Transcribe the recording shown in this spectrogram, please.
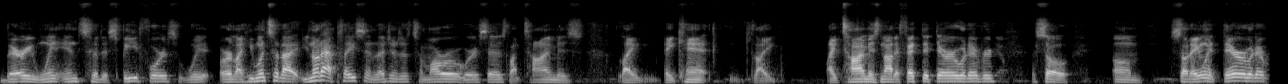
barry went into the speed force with or like he went to that you know that place in legends of tomorrow where it says like time is like they can't like like time is not affected there or whatever Yep. so um so they went there or whatever.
